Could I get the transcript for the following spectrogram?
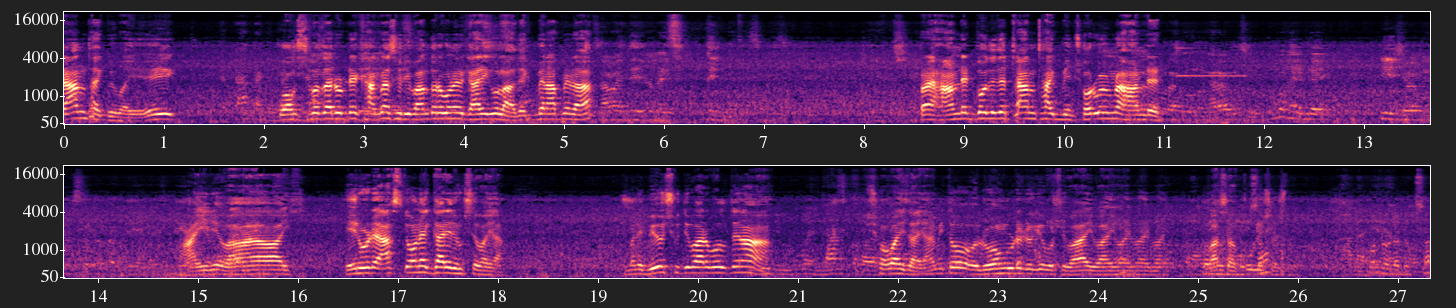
টান থাকবে ভাই, এই কক্সবাজার রুটে খাগড়াছড়ি, বান্দরবনের গাড়িগুলা, দেখবেন আপনারা। প্রায় হান্ড্রেড গতিতে টান থাকবেন, সর্বনিম্ন হান্ড্রেড। ভাই রে ভাই, এই রোডে আজকে অনেক গাড়ি ঢুকছে ভাইয়া। মানে বৃহস্পতিবার বলতে না, সবাই যায়। আমি তো রং রুটে ঢুকে পড়ছি। ভাই ভাই ভাই ভাই ভাই, বাসা পুলিশ আছে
